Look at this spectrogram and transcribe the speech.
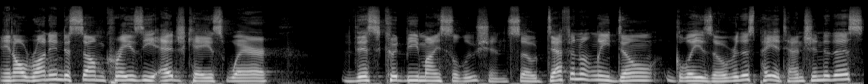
and I'll run into some crazy edge case where this could be my solution. So definitely don't glaze over this. Pay attention to this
